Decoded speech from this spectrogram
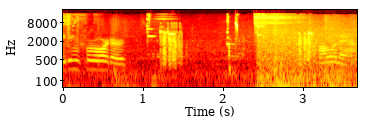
Waiting for orders. Calling out.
